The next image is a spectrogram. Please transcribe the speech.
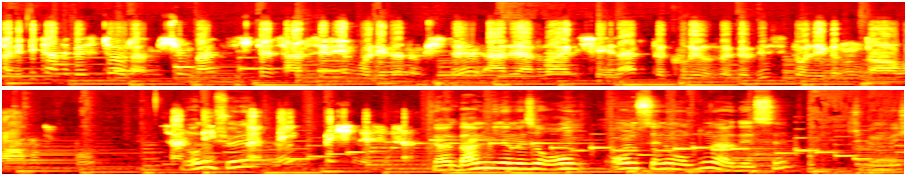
Hani bir tane beste öğrenmişim. Ben işte serseriyim holiganım işte. Her yerde aynı şeyler. Takılıyoruz aga biz. Holiganın davamız bu. Sen Oğlum ne, şöyle- ben, neyin peşindesin sen? Yani ben bile mesela 10, 10 sene oldu neredeyse. 2005,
